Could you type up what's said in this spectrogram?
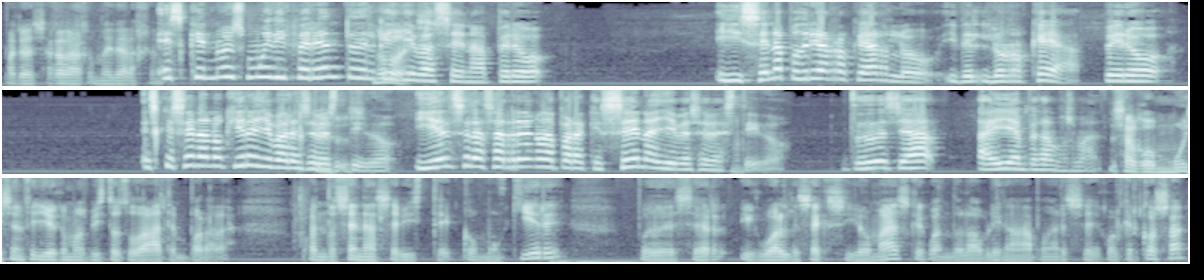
para que se haga una idea la gente. Es que no es muy diferente del No que lleva es. Sena, pero. Y Sena podría roquearlo, y de- lo roquea, pero. Es que Sena no quiere llevar ese Es- vestido. Y él se las arregla para que Sena lleve ese vestido. Entonces ya. Ahí ya empezamos mal. Es algo muy sencillo que hemos visto toda la temporada. Cuando Senna se viste como quiere, puede ser igual de sexy o más que cuando la obligan a ponerse cualquier cosa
